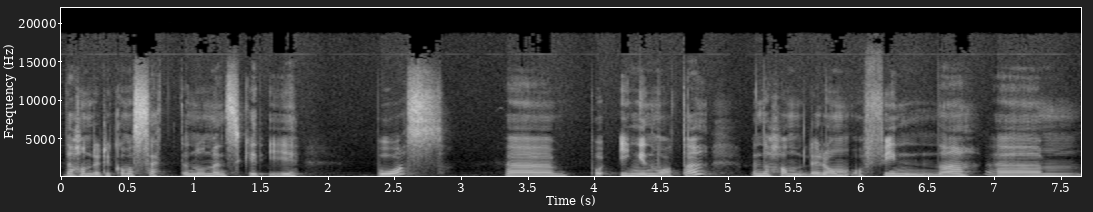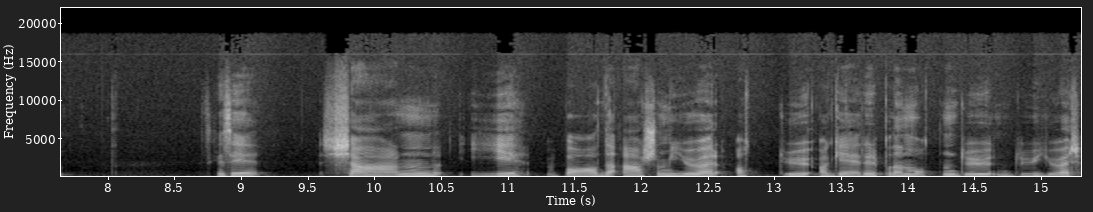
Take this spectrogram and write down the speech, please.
det handler ikke om å sette noen mennesker i bås. Uh, på ingen måte. Men det handler om å finne um, skal jeg si, kjernen i hva det er som gjør at du agerer på den måten du, du gjør.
